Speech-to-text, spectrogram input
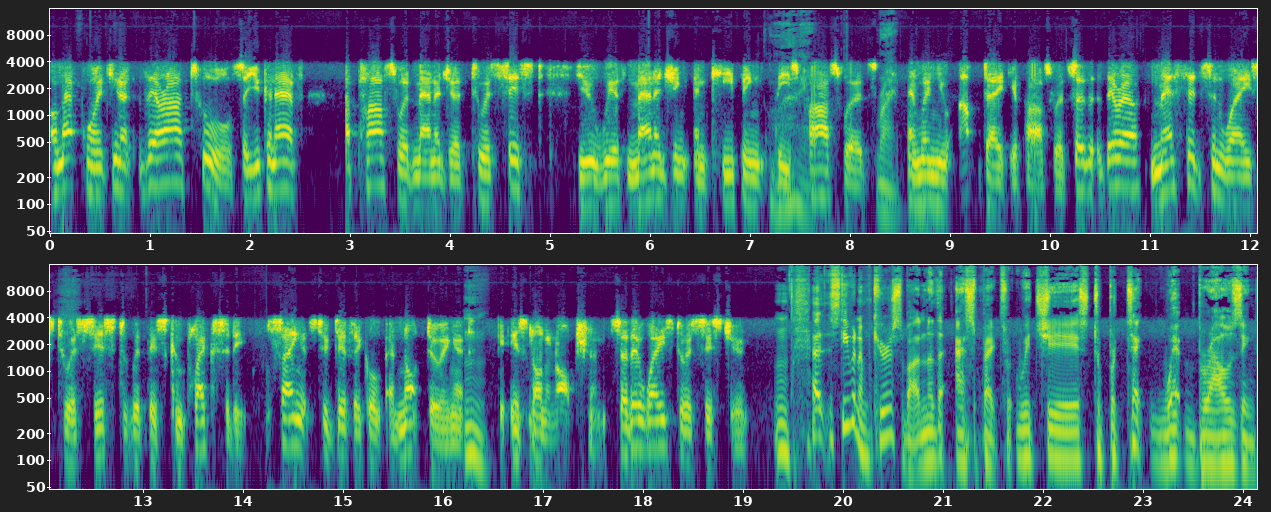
on that point, you know, there are tools. So you can have a password manager to assist you with managing and keeping right. these passwords. Right. And when you update your password. So th- there are methods and ways to assist with this complexity. Saying it's too difficult and not doing it mm. is not an option. So there are ways to assist you. Mm. Uh, Steven, I'm curious about another aspect, which is to protect web browsing.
